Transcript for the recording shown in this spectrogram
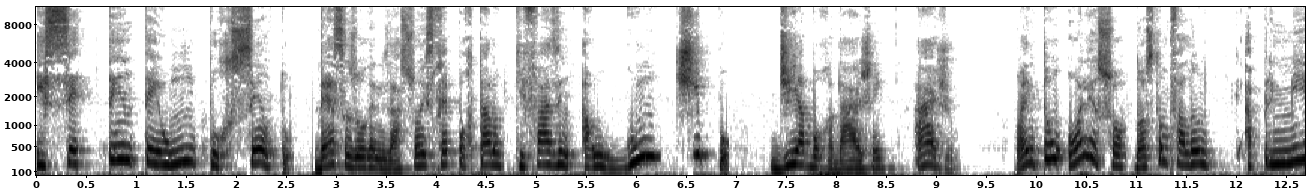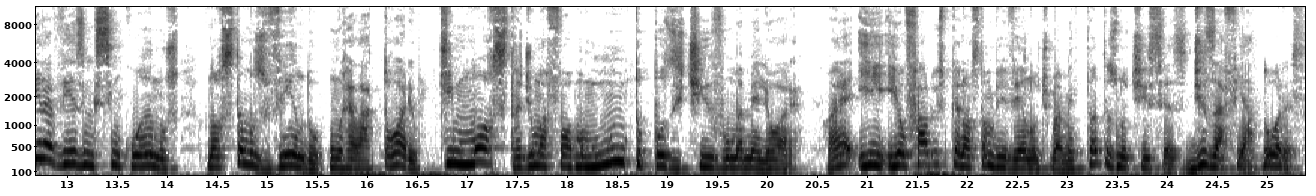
E 71% dessas organizações reportaram que fazem algum tipo de abordagem ágil. Então, olha só, nós estamos falando a primeira vez em cinco anos nós estamos vendo um relatório que mostra de uma forma muito positiva uma melhora. É? E, e, eu falo isso porque nós estamos vivendo ultimamente tantas notícias desafiadoras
